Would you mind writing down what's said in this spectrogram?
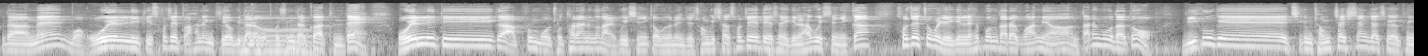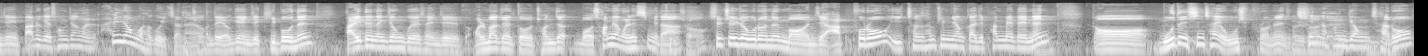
그다음에 뭐 OLED 소재도 하는 기업이다라고 음. 보시면 될 것 같은데 OLED가 앞으로 뭐 좋다라는 건 알고 있으니까 오늘은 이제 전기차 소재에 대해서 얘기를 하고 있으니까 소재 쪽을 얘기를 해본다라고 하면 다른 것보다도 미국의 지금 전기차 시장 자체가 굉장히 빠르게 성장을 하려고 하고 있잖아요. 근데 여기에 이제 기본은 바이든 행정부에서 이제 얼마 전에 또 전자 뭐 서명을 했습니다. 그렇죠. 실질적으로는 뭐 이제 앞으로 2030년까지 판매되는 어 모든 신차의 50%는 절반을. 친환경차로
